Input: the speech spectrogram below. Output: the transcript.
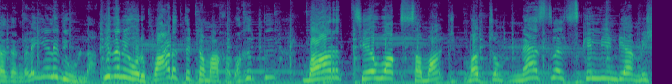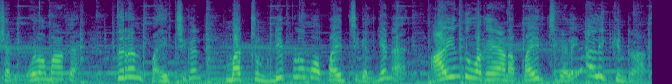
புத்தகங்களை எழுதியுள்ளார். இதனை ஒரு பாடத்திட்டமாக வகுத்து பாரத் சேவாக் சமாஜ் மற்றும் நேஷனல் ஸ்கில் இந்தியா மிஷன் மூலமாக திறன் பயிற்சிகள் மற்றும் டிப்ளமோ பயிற்சிகள் என ஐந்து வகையான பயிற்சிகளை அளிக்கின்றார்.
